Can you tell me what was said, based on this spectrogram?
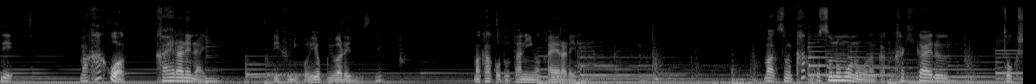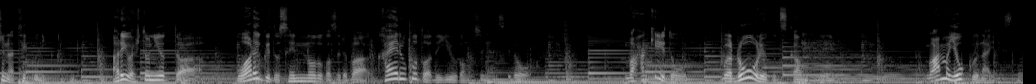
で、まあ、過去は変えられないっていうふうにこれよく言われるんですね。まあ、過去と他人は変えられないと。まあ、その過去そのものをなんか書き換える特殊なテクニック、あるいは人によっては、悪いけど洗脳とかすれば変えることはできるかもしれないですけど、まあ、はっきりと、労力使うんで、あ、あんま良くないですね。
